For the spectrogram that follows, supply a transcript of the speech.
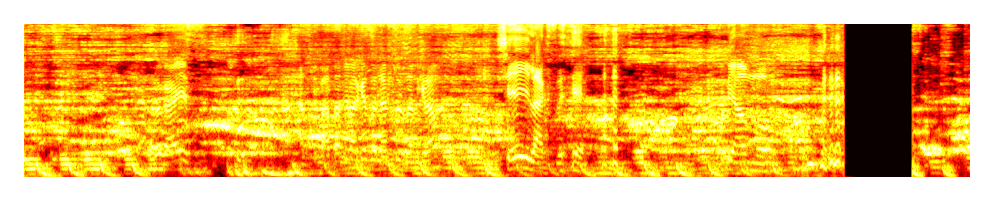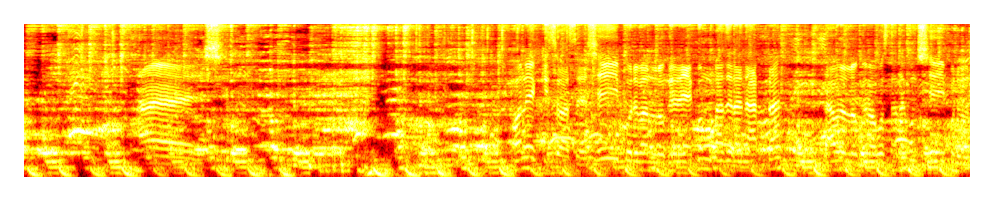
হ্যালো গাইস সেই লাগছে। অনেক কিছু আছে। সেই পরিমাণ লোকের এখন বাজে রাত আটটা। তারপরে লোকের অবস্থা দেখুন, সেই পরিমাণ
